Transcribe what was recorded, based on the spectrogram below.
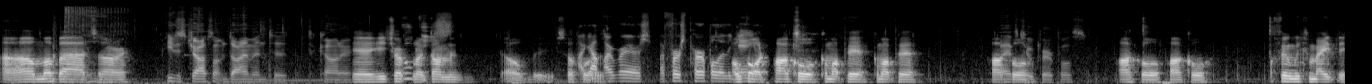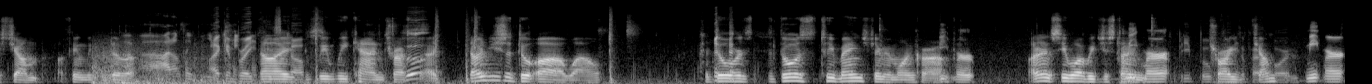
Oh, my bad. Sorry. He just dropped something diamond to, to Connor. Yeah, he dropped like diamond. Oh, boots. I, I got my rares. My first purple of the Oh game. god, parkour! Come up here! Come up here! I have two Parkour! purples. Parkour! Parkour! I think we can make this jump. I think we can do Uh, it. I don't think that you I can can break make these No, cuffs. we, we can. Trust. Uh, don't use the door. Oh well. The door is the door's too mainstream in Meat Minecraft. merp. I don't see why we just don't. merp. Beep boop. Try fuck the jump. parkour. Meat merp.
